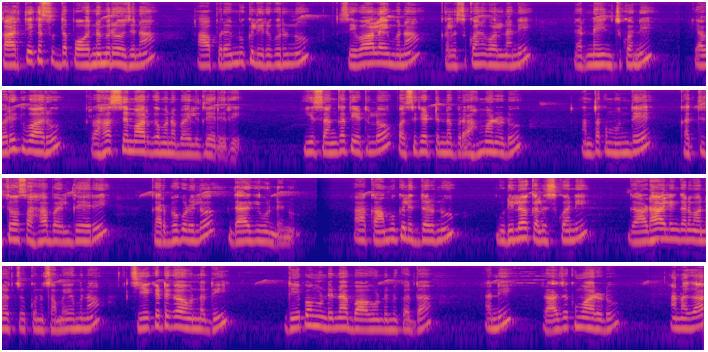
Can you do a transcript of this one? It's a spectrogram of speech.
కార్తీక శుద్ధ పౌర్ణమి రోజున ఆ ప్రముఖులు ఇరువురును శివాలయమున కలుసుకొనవలనని నిర్ణయించుకొని ఎవరికి వారు రహస్య మార్గమున బయలుదేరిరి. ఈ సంగతి ఇటులో పసిగట్టిన బ్రాహ్మణుడు అంతకుముందే కత్తితో సహా బయలుదేరి గర్భగుడిలో దాగి ఉండెను. ఆ కాముకులిద్దరును గుడిలో కలుసుకొని గాఢాలింగనం అనర్చుకున్న సమయమున చీకటిగా ఉన్నది దీపం ఉండినా బాగుండును కదా అని రాజకుమారుడు అనగా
